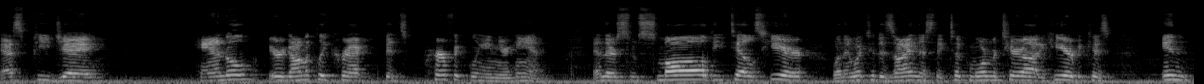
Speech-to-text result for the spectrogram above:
SPJ handle, ergonomically correct, fits perfectly in your hand. And there's some small details here. When they went to design this, they took more material out of here because in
